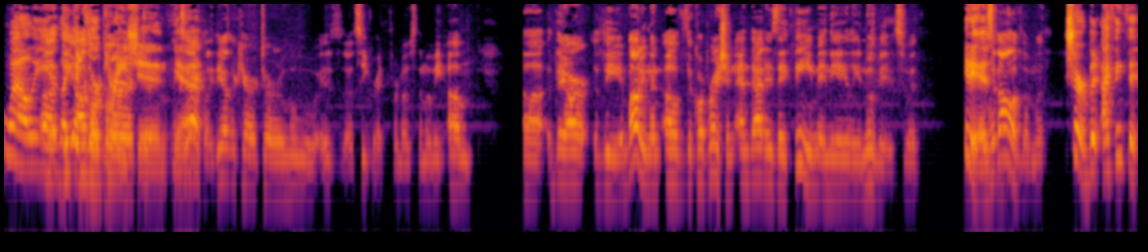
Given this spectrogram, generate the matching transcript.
Well, uh, like the, other corporation. character, Yeah. exactly. The other character who is a secret for most of the movie. Um, uh, they are the embodiment of the corporation, and that is a theme in the Alien movies with It is. with all of them. With Sure, but I think that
